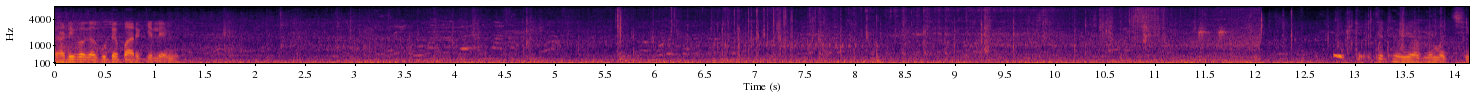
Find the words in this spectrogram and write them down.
गाडी बघा कुठे पार्क केली आहे मी ठेवूया आपली मच्छी.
